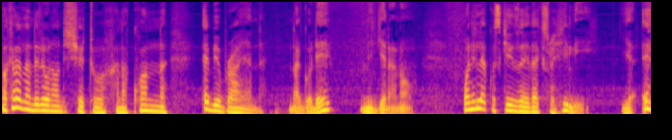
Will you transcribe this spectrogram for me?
Makala yaliandaliwa na waandishi wetu Hanakwan Ebi Brian na Gode Migerano. Waendelea kusikiliza idhaa ya Kiswahili ya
